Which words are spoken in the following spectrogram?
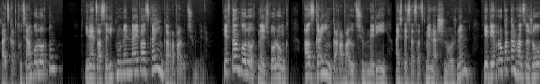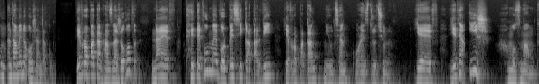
Բայց կրթության ոլորտում իրենց ասելիքն ունեն նաև ազգային կառավարությունները։ Եվ կան ոլորտներ, որոնք ազգային կառավարությունների, այսպես ասած, մենաշնորհն են, եւ Եվրոպական հանձնաժողովն ընդամենը օժանդակում է։ Եվրոպական հանձնաժողովը նաև հետևում է, որպեսի կատարվի Եվրոպական միության օրենսդրությունը։ Եվ եթե իշ համոզմամբ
